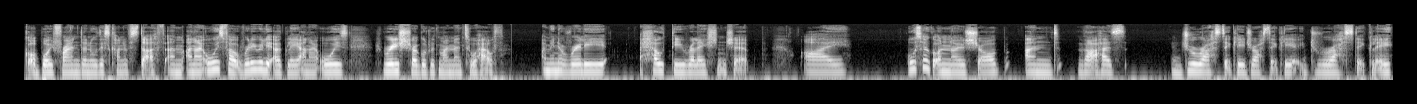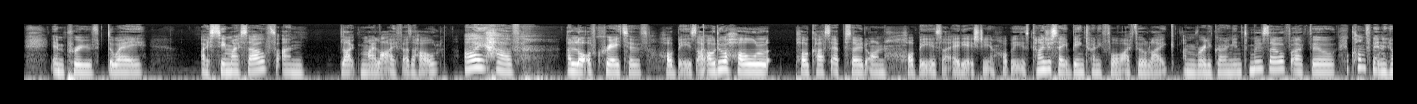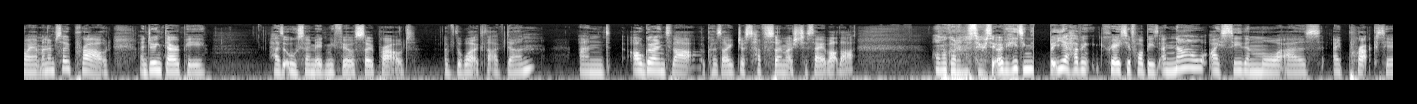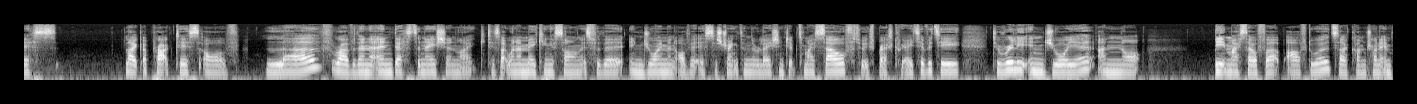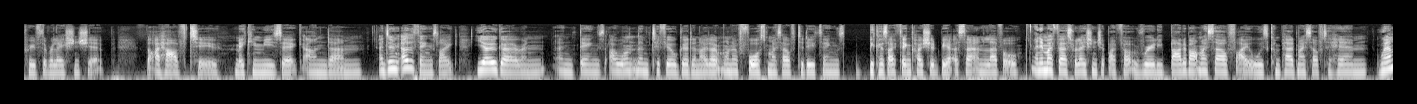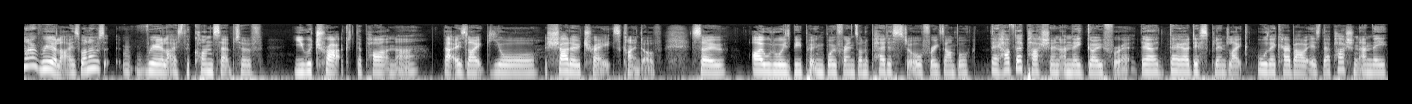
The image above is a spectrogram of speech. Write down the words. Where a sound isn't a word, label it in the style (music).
got a boyfriend and all this kind of stuff. Um, and I always felt really, really ugly and I always really struggled with my mental health. I'm in a really healthy relationship. I also got a nose job, and that has drastically, drastically, drastically improved the way I see myself and like my life as a whole. I have a lot of creative hobbies. I'll do a whole podcast episode on hobbies, like ADHD and hobbies. Can I just say, being 24, I feel like I'm really growing into myself. I feel confident in who I am, and I'm so proud. And doing therapy has also made me feel so proud of the work that I've done. And I'll go into that because I just have so much to say about that. Oh my god, I'm seriously overheating. But yeah, having creative hobbies, and now I see them more as a practice, like a practice of love rather than an end destination. Like it's like when I'm making a song, it's for the enjoyment of it, it's to strengthen the relationship to myself, to express creativity, to really enjoy it and not beat myself up afterwards. Like I'm trying to improve the relationship that I have to making music and um, and doing other things like yoga and and things. I want them to feel good, and I don't want to force myself to do things because I think I should be at a certain level. And in my first relationship, I felt really bad about myself. I always compared myself to him. When I realized, when I was realized the concept of you attract the partner that is like your shadow traits, kind of. So I would always be putting boyfriends on a pedestal, for example. They have their passion and they go for it. They are they are disciplined, like all they care about is their passion and they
